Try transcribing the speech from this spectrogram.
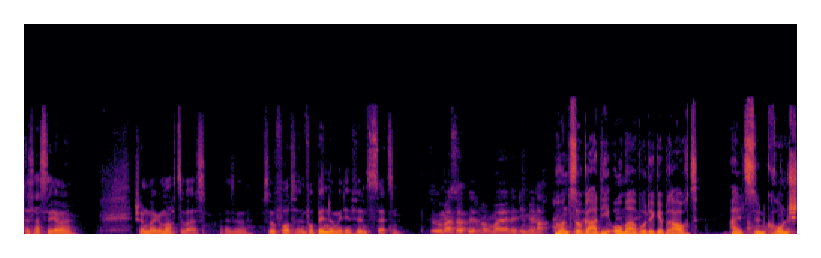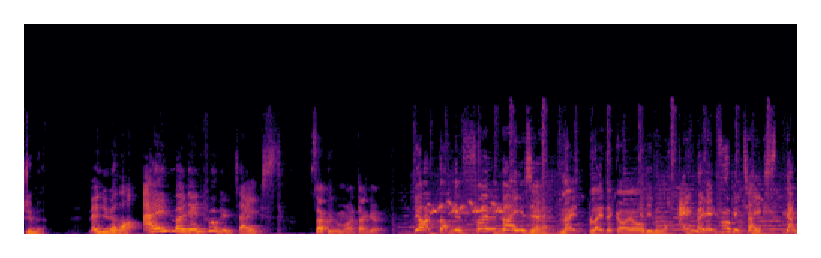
Das hast du ja schon mal gemacht, sowas. Also sofort in Verbindung mit dem Film zu setzen. So, Oma, sag bitte nochmal, wenn die mir nach. Und sogar die Oma wurde gebraucht als Synchronstimme. Wenn du mir noch einmal den Vogel zeigst. Sag gut, Oma, danke. Ihr habt doch eine Vollmeise. Nein, Pleitegeier. Wenn du mir noch einmal den Vogel zeigst, dann.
